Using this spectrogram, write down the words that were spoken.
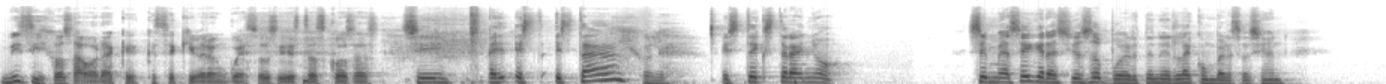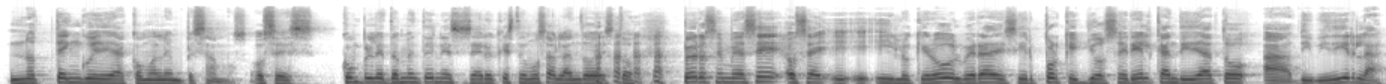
mis hijos ahora que, se quiebran huesos y estas cosas. Sí, e, está, Híjole. está extraño. Se me hace gracioso poder tener la conversación no tengo idea cómo la empezamos. O sea, es completamente necesario que estemos hablando de esto, pero se me hace, o sea, y, lo quiero volver a decir porque yo sería el candidato a dividirla.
